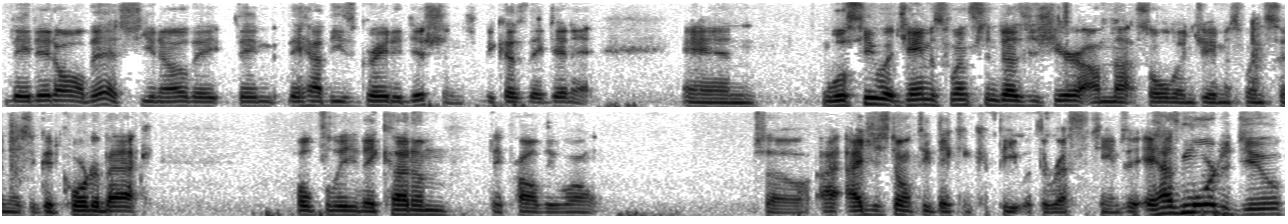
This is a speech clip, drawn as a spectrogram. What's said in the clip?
they did all this." You know, they they they had these great additions because they didn't, and we'll see what Jameis Winston does this year. I'm not sold on Jameis Winston as a good quarterback. Hopefully they cut him. They probably won't. So I, I just don't think they can compete with the rest of the teams. It, it has more to do.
